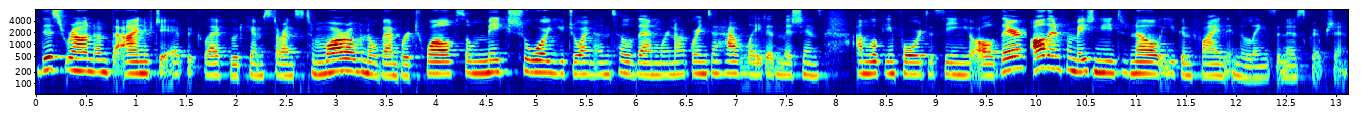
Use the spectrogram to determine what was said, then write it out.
this round of the INFJ Epic Life Bootcamp starts tomorrow, November 12th. So make sure you join until then. We're not going to have late admissions. I'm looking forward to seeing you all there. All the information you need to know you can find in the links in the description.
